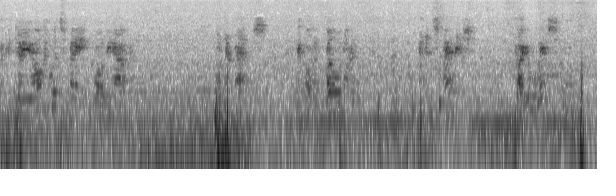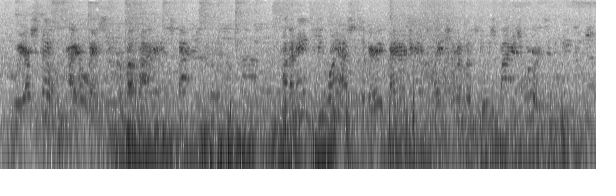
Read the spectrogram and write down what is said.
I can tell you only what Spain called the island on their maps. They call it Bone Island. In Spanish, Cayo Hueso. We are still Cayo Hueso, Island in Spanish. Now, the name West is a very bad translation of those two Spanish words in the English.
